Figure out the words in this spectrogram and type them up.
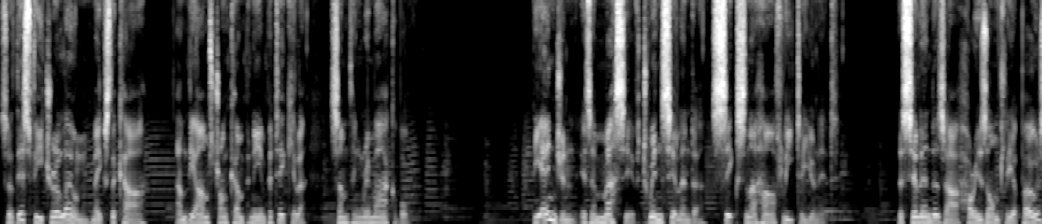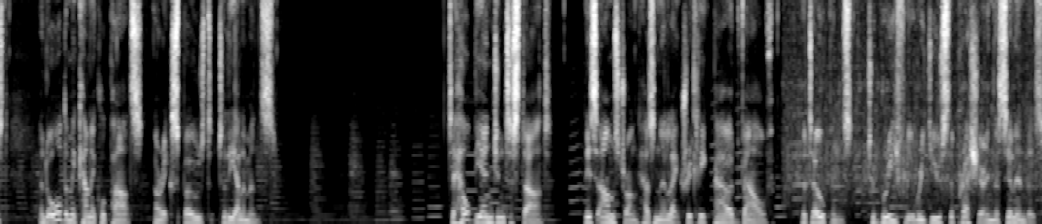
So this feature alone makes the car, and the Armstrong Company in particular, something remarkable. The engine is a massive twin-cylinder 6.5 litre unit. The cylinders are horizontally opposed and all the mechanical parts are exposed to the elements. To help the engine to start, this Armstrong has an electrically powered valve that opens to briefly reduce the pressure in the cylinders.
